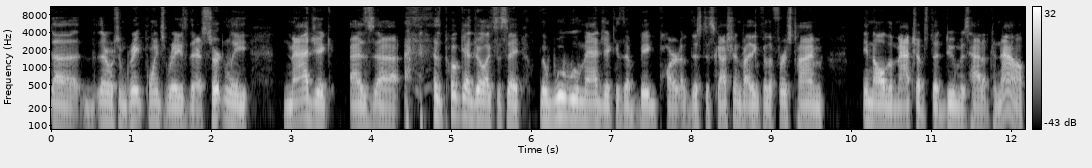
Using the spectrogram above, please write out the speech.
uh, there were some great points raised there. Certainly, magic, as uh, as Joe likes to say, the woo woo magic is a big part of this discussion. I think for the first time in all the matchups that Doom has had up to now,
